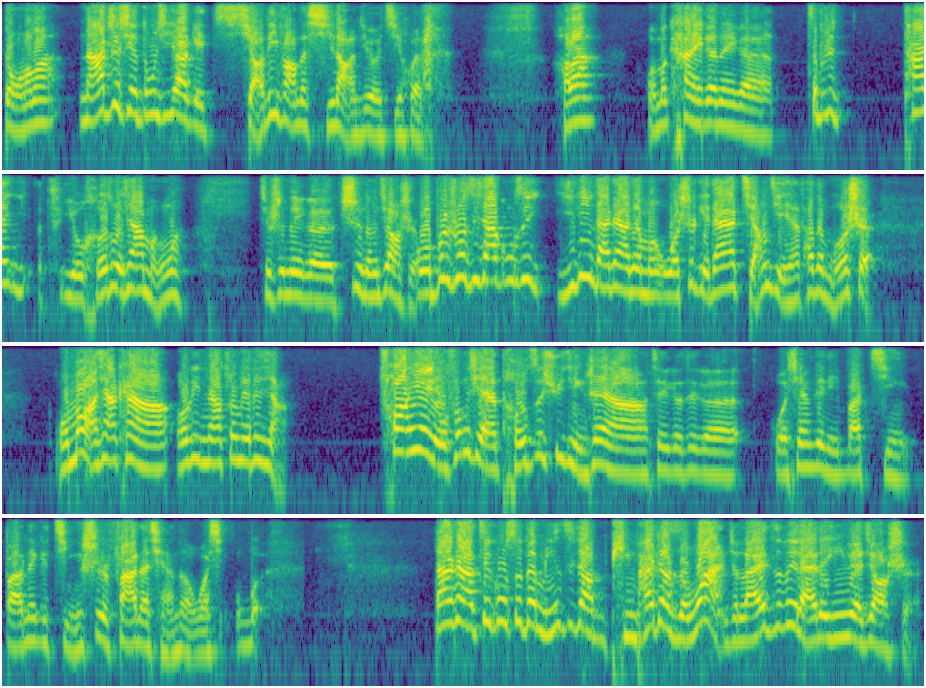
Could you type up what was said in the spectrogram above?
懂了吗？拿这些东西要给小地方的洗脑就有机会了。好了，我们看一个那个，这不是他有合作加盟吗？就是那个智能教室，我不是说这家公司一定大家那么，我是给大家讲解一下它的模式。我们往下看啊，我给大家桌面分享。创业有风险，投资需谨慎啊。这个这个，我先给你把警把那个警示发在前头。我先我，大家看这公司的名字叫品牌叫 The One，就来自未来的音乐教室。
